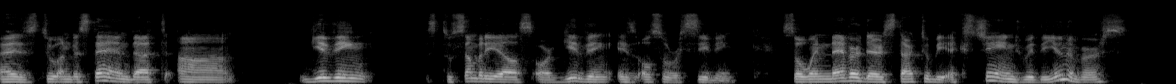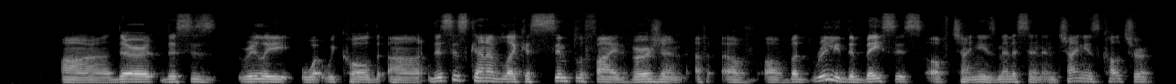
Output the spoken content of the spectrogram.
is to understand that uh, giving to somebody else or giving is also receiving. So whenever there start to be exchange with the universe, uh, there, this is really what we called, uh, this is kind of like a simplified version of, of, of, but really the basis of Chinese medicine and Chinese culture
